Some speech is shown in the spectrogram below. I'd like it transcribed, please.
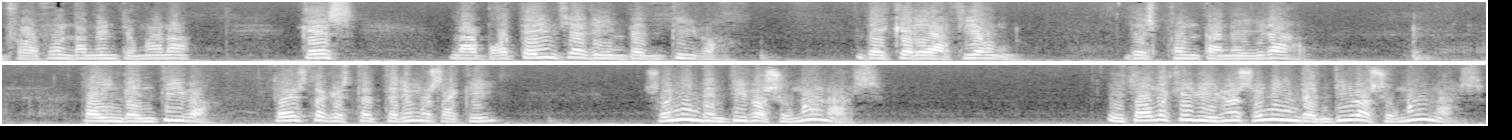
profundamente humana, que es la potencia de inventiva, de creación, de espontaneidad. La inventiva, todo esto que tenemos aquí, son inventivas humanas. Y todo lo que vivimos son inventivas humanas.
